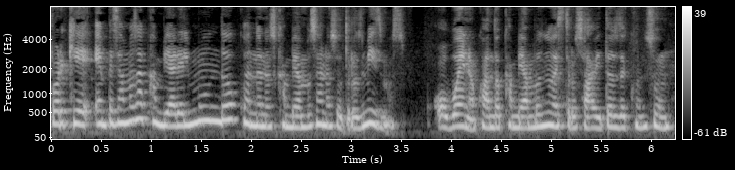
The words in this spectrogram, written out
porque empezamos a cambiar el mundo cuando nos cambiamos a nosotros mismos, o bueno, cuando cambiamos nuestros hábitos de consumo.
